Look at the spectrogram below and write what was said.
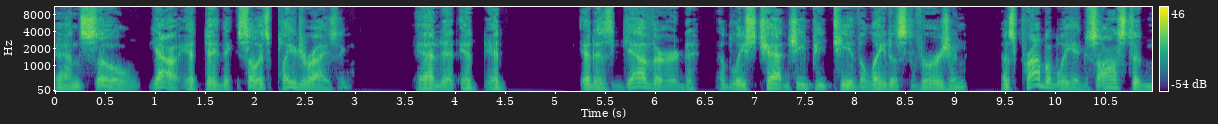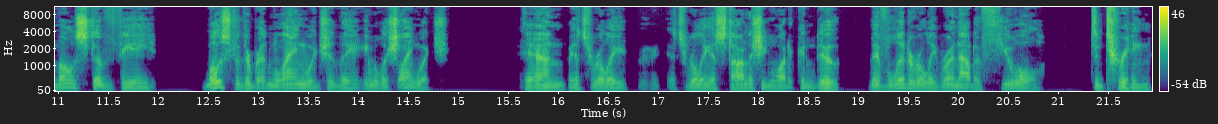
And so, yeah, it, it so it's plagiarizing and it, it, it, it has gathered at least chat GPT, the latest version has probably exhausted most of the, most of the written language in the English language. And it's really, it's really astonishing what it can do. They've literally run out of fuel to train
